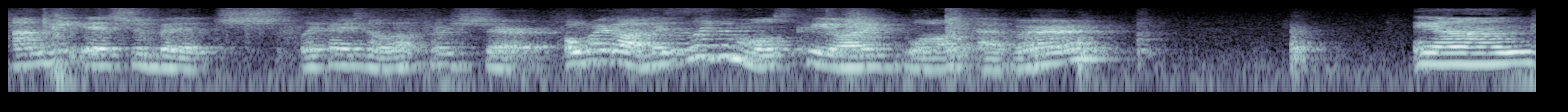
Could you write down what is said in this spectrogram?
I'm the issue bitch. Like I know that for sure. Oh my god, this is like the most chaotic vlog ever. And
